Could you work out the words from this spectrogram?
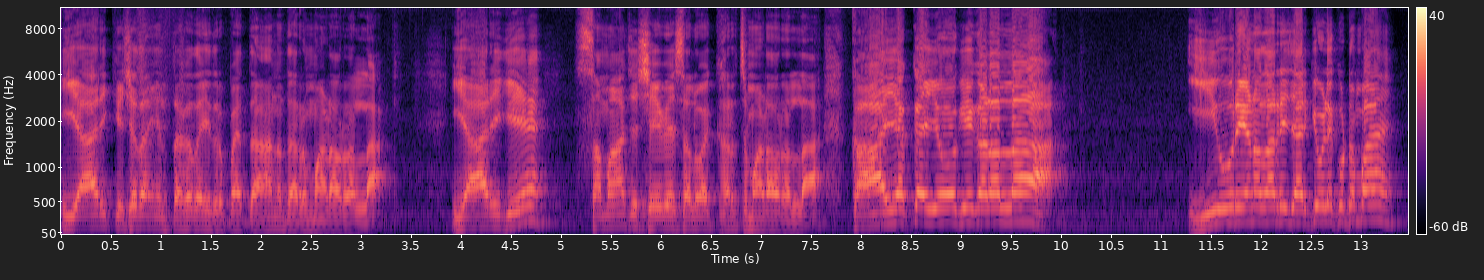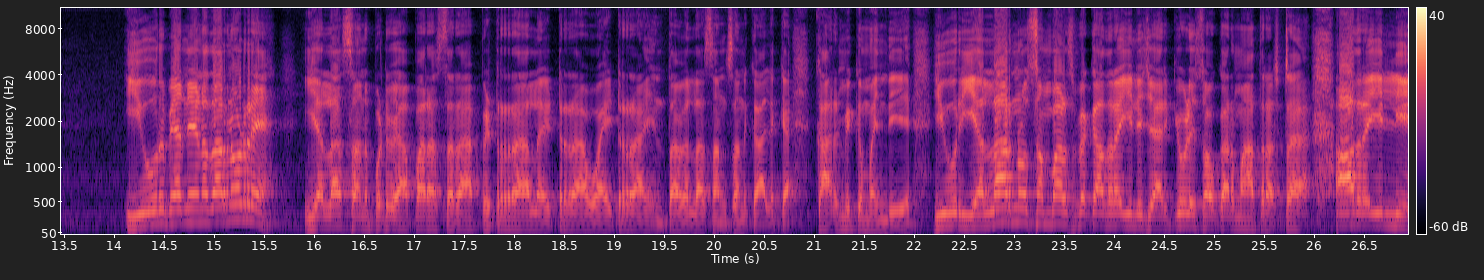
ಯಾರಿಗೆ ಕಿಶದಾಗಿನ ತೆಗೆದು ಐದು ರೂಪಾಯಿ ದಾನ ಧರ್ಮ ಮಾಡೋರಲ್ಲ. ಯಾರಿಗೆ ಸಮಾಜ ಸೇವೆ ಸಲುವಾಗಿ ಖರ್ಚು ಮಾಡೋರಲ್ಲ. ಕಾಯಕ ಯೋಗಿಗಳಲ್ಲ. ಇವ್ರು ಏನದಾರ ಜಾರಕಿಹೊಳಿ ಕುಟುಂಬ? ಇವ್ರ ಬೇನ್ ಏನದಾರ ನೋಡ್ರಿ? ಎಲ್ಲ ಸಣ್ಣಪುಟ್ಟ ವ್ಯಾಪಾರಸ್ಥರ ಪಿಟ್ರ ಲೈಟ್ರ ವೈಟ್ರ ಇಂಥವೆಲ್ಲ ಸಣ್ಣ ಸಣ್ಣ ಕಾಲಕ್ಕೆ ಕಾರ್ಮಿಕ ಮಂದಿ, ಇವ್ರು ಎಲ್ಲರನ್ನೂ ಸಂಭಾಳಿಸ್ಬೇಕಾದ್ರೆ ಇಲ್ಲಿ ಜಾರಕಿಹೊಳಿ ಸಾವುಕಾರ ಮಾತ್ರ ಅಷ್ಟ. ಆದ್ರೆ ಇಲ್ಲಿ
